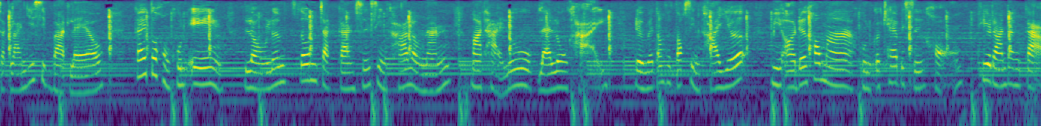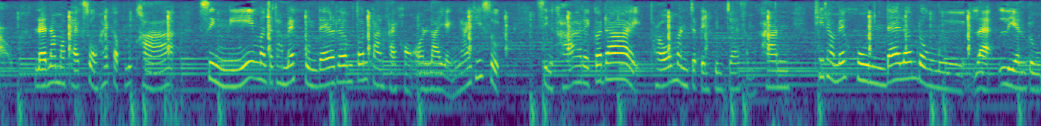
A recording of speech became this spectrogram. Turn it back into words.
จากร้าน 20 บาทแล้ว ใกล้ตัวของคุณเอง ลองเริ่มต้นจากการซื้อสินค้าเหล่านั้น มาถ่ายรูปและลงขาย โดยไม่ต้องสต็อกสินค้าเยอะ มีออเดอร์เข้ามา คุณก็แค่ไปซื้อของที่ร้านดังกล่าว และนำมาแพ็คส่งให้กับลูกค้า สิ่งนี้มันจะทำให้คุณได้เริ่มต้นการขายของออนไลน์อย่างง่ายที่สุด สินค้าอะไรก็ได้ เพราะว่ามันจะเป็นกุญแจสำคัญ ที่ทำให้คุณได้เริ่มลงมือและเรียนรู้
